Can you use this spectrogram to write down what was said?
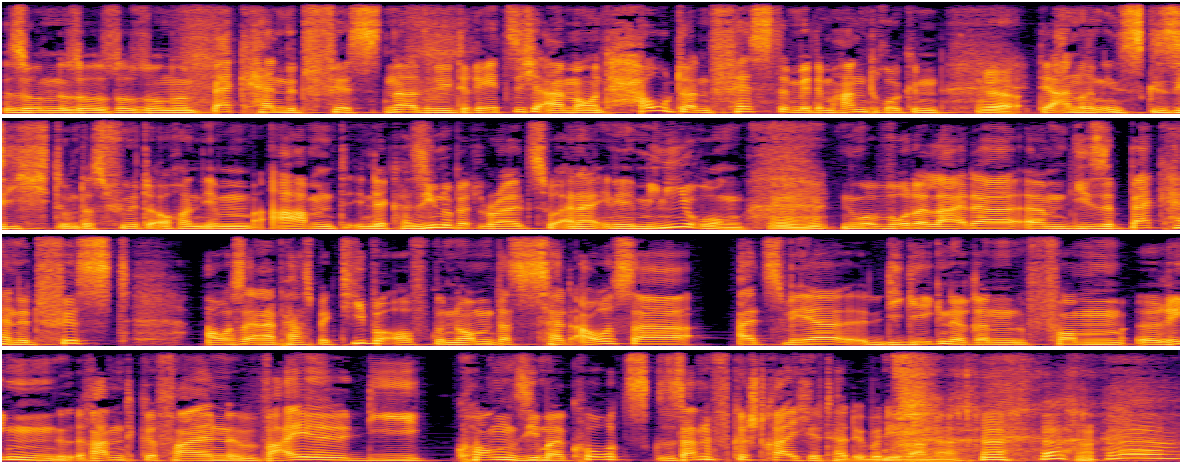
so eine, so, so, so eine Backhanded Fist, ne? Also die dreht sich einmal und haut dann feste mit dem Handrücken Ja. der anderen ins Gesicht. Und das führte auch an dem Abend in der Casino Battle Royale zu einer Eliminierung. Mhm. Nur wurde leider ähm, diese Backhanded Fist aus einer Perspektive aufgenommen, dass es halt aussah, als wäre die Gegnerin vom Ringrand gefallen, weil die Kong sie mal kurz sanft gestreichelt hat über die Wange.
